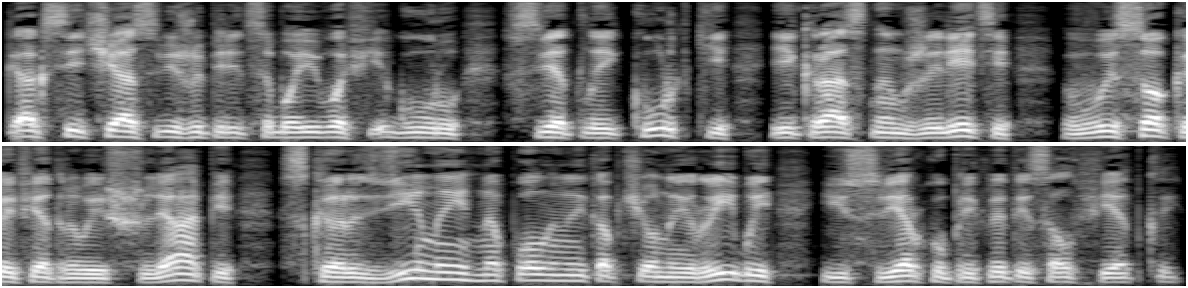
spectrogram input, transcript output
Как сейчас вижу перед собой его фигуру в светлой куртке и красном жилете, в высокой фетровой шляпе, с корзиной, наполненной копченой рыбой и сверху прикрытой салфеткой.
